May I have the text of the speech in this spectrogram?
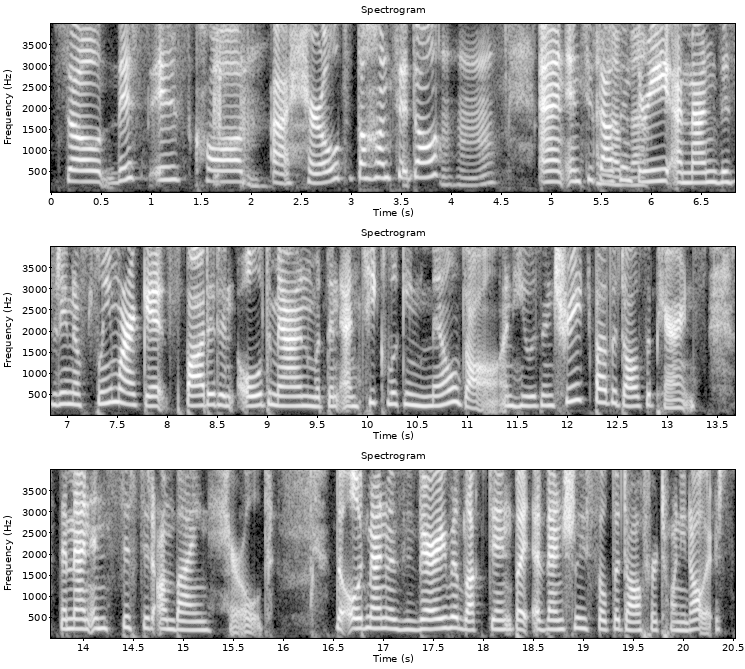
So this is called uh, Harold the Haunted Doll. And in 2003, a man visiting a flea market spotted an old man with an antique looking male doll, and he was intrigued by the doll's appearance. The man insisted on buying Harold. The old man was very reluctant, but eventually sold the doll for $20.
